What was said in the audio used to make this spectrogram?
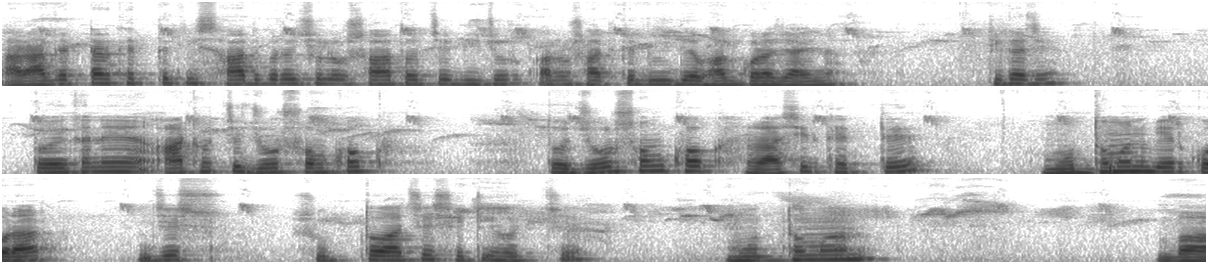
আর আগেরটার ক্ষেত্রে কি সাত বেরোছিল সাত হচ্ছে বিজোড়, কারণ সাতকে দুই দিয়ে ভাগ করা যায় না। ঠিক আছে? তো এখানে আট হচ্ছে জোড় সংখ্যক। তো জোর সংখ্যক রাশির ক্ষেত্রে মধ্যমান বের করার যে সূত্র আছে সেটি হচ্ছে মধ্যমান বা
